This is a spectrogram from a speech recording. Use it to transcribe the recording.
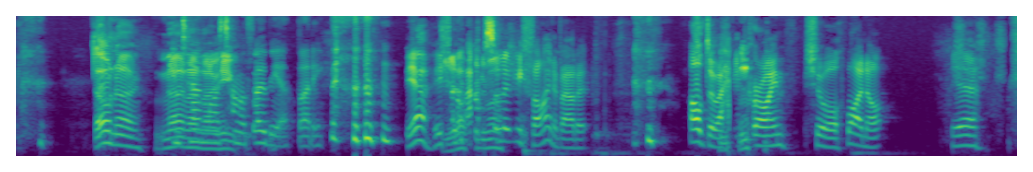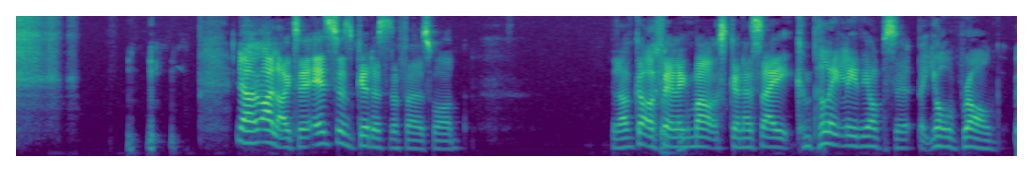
oh, no. No, no, no. Internalized He, homophobia, buddy. Yeah, he felt Yeah, pretty much. absolutely fine about it. I'll do a hate mm-hmm. crime, sure, why not? Yeah. No, I liked it. It's as good as the first one. But I've got a feeling Mark's going to say completely the opposite, but you're wrong.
